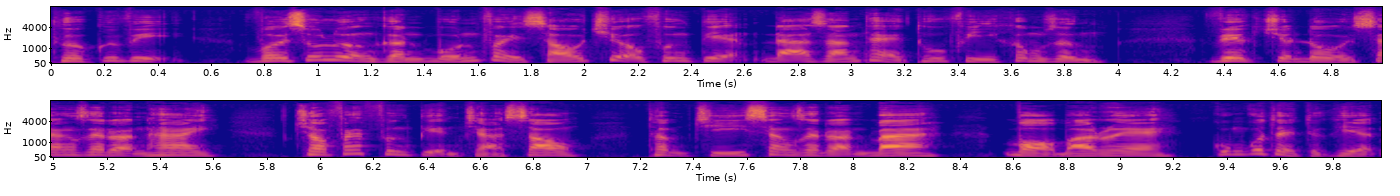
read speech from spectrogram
Thưa quý vị, với số lượng gần 4,6 triệu phương tiện đã dán thẻ thu phí không dừng, việc chuyển đổi sang giai đoạn 2 cho phép phương tiện trả sau, thậm chí sang giai đoạn 3 bỏ barrier cũng có thể thực hiện.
